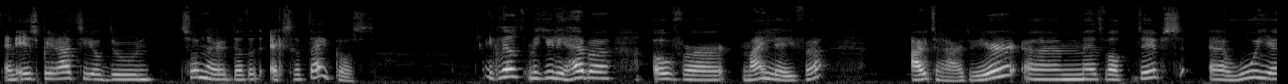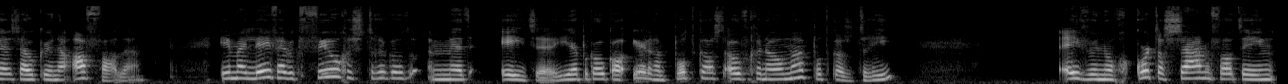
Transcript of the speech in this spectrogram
en inspiratie opdoen zonder dat het extra tijd kost. Ik wil het met jullie hebben over mijn leven. Uiteraard weer uh, met wat tips uh, hoe je zou kunnen afvallen. In mijn leven heb ik veel gestruggeld met eten. Hier heb ik ook al eerder een podcast over genomen, podcast 3. Even nog kort als samenvatting.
